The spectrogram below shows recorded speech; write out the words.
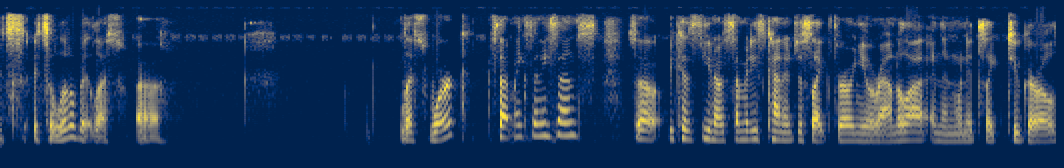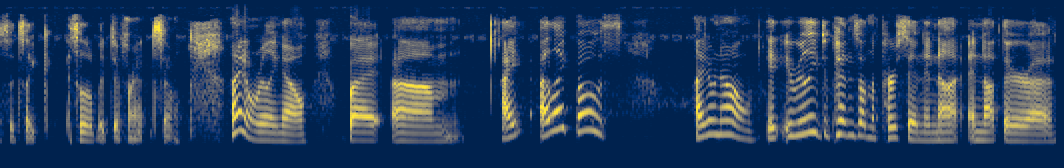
it's it's a little bit less uh, less work if that makes any sense. So because you know somebody's kind of just like throwing you around a lot and then when it's like two girls it's like it's a little bit different. So i don't really know. But um i i like both. I don't know. It, it really depends on the person and not and not their uh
